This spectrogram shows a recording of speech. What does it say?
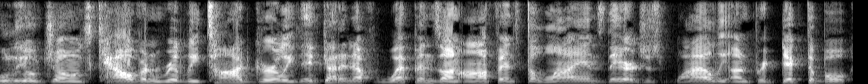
Julio Jones, Calvin Ridley, Todd Gurley. They've got enough weapons on offense. The Lions, they are just wildly unpredictable.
